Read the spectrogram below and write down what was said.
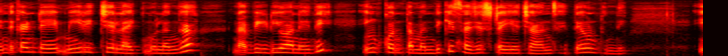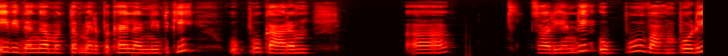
ఎందుకంటే మీరు ఇచ్చే లైక్ మూలంగా నా వీడియో అనేది ఇంకొంతమందికి సజెస్ట్ అయ్యే ఛాన్స్ అయితే ఉంటుంది. ఈ విధంగా మొత్తం మిరపకాయలన్నిటికీ ఉప్పు కారం సారీ అండి ఉప్పు వాంపొడి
